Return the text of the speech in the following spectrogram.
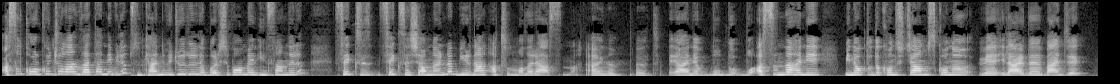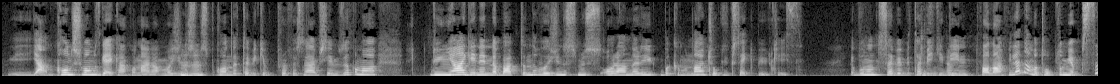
Asıl korkunç olan zaten ne biliyor musun? Kendi vücuduyla barışık olmayan insanların seks, seks yaşamlarına birden atılmaları aslında. Aynen evet. Yani bu, bu, bu aslında hani bir noktada konuşacağımız konu ve ileride bence yani konuşmamız gereken konulardan. Vajinismus bu konuda tabii ki profesyonel bir şeyimiz yok ama dünya geneline baktığında vajinismus oranları bakımından çok yüksek bir ülkeyiz. E, Bunun sebebi tabii ki Kesinlikle. din falan filan ama toplum yapısı.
